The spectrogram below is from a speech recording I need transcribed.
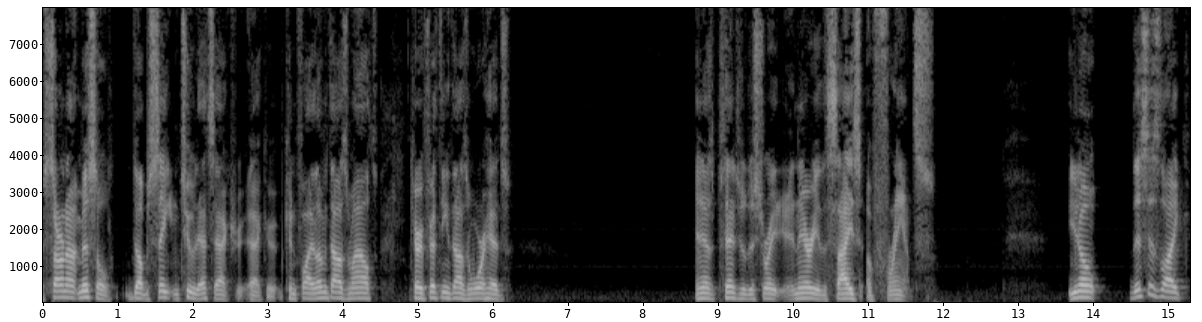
The missile, dubbed Satan II, that's accurate, accurate can fly 11,000 miles, carry 15,000 warheads, and has potential to destroy an area the size of France. You know, this is like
